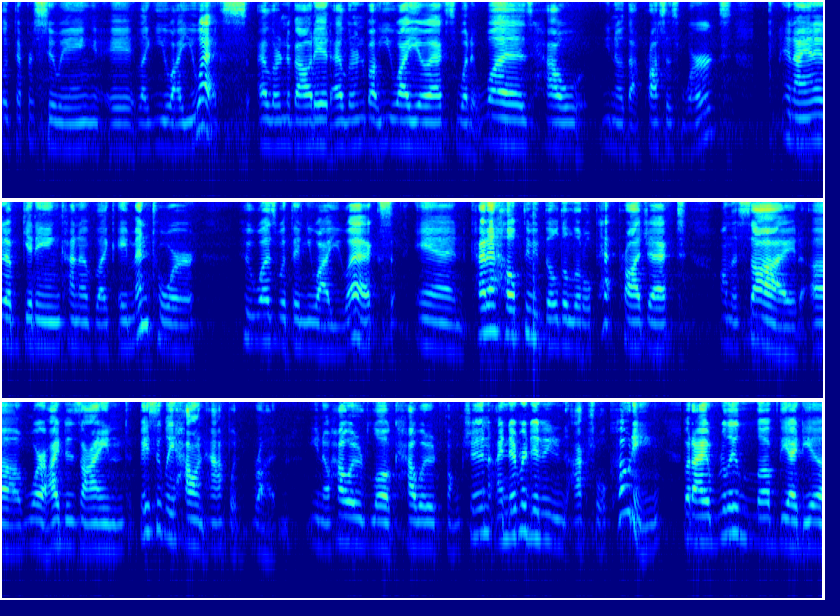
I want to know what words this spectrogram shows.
looked at pursuing it like UI UX. I learned about it. I learned about UI UX, what it was, how you know that process works, and I ended up getting kind of like a mentor who was within UI UX and kind of helped me build a little pet project on the side uh, where I designed basically how an app would run. You know how it would look, how it would function. I never did any actual coding, but I really loved the idea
